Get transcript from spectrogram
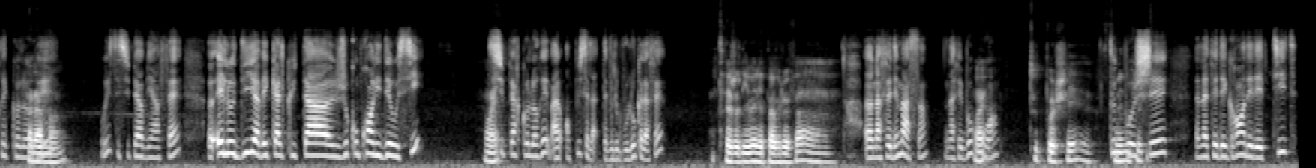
très à la coloré. main. Oui, c'est super bien fait. Euh, Elodie avec Calcutta, je comprends l'idée aussi. Ouais, Super coloré. Ah, En plus, elle a... t'as vu le boulot qu'elle a fait? très jolie, ouais, les pavlova, euh, Elle en a fait des masses, hein. Elle en a fait beaucoup, ouais, hein. toutes pochées, Toutes pochées. Elle en a fait des grandes et des petites.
